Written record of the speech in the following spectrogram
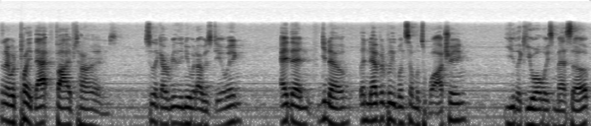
then I would play that five times, so like I really knew what I was doing. And then you know, inevitably when someone's watching, you like you always mess up.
